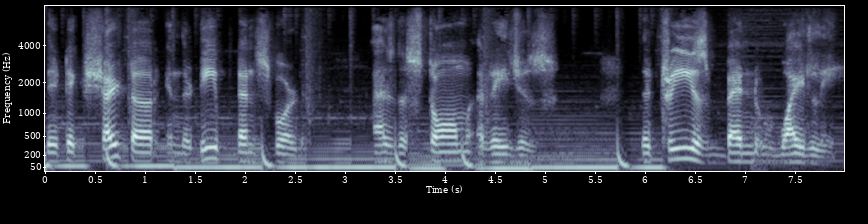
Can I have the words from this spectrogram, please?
They take shelter in the deep dense wood as the storm rages. The trees bend wildly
